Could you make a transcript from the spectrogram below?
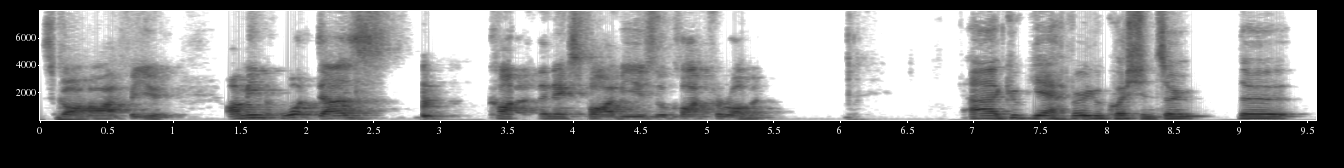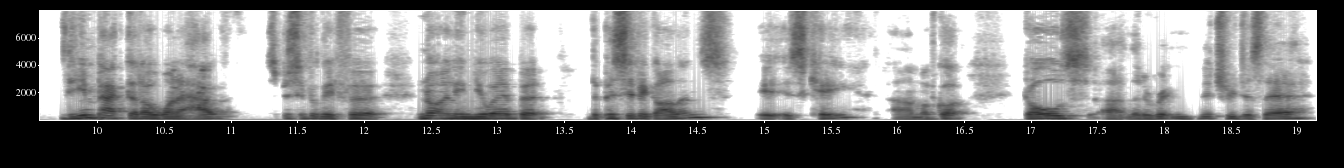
sky high for you. I mean, what does kind of the next five years look like for Robin? Uh, good, yeah, very good question. So the the impact that I want to have specifically for not only Niue but the Pacific Islands i- is key. Um, I've got goals uh, that are written literally just there.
